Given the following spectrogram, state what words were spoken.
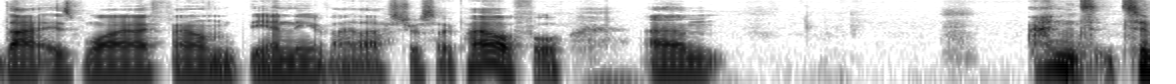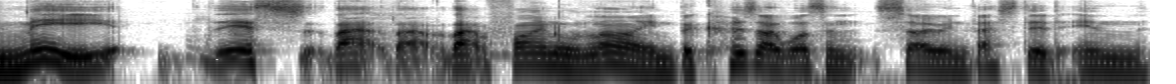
that is why I found the ending of Ad Astra so powerful. Um, and to me this that that that final line because i wasn't so invested in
